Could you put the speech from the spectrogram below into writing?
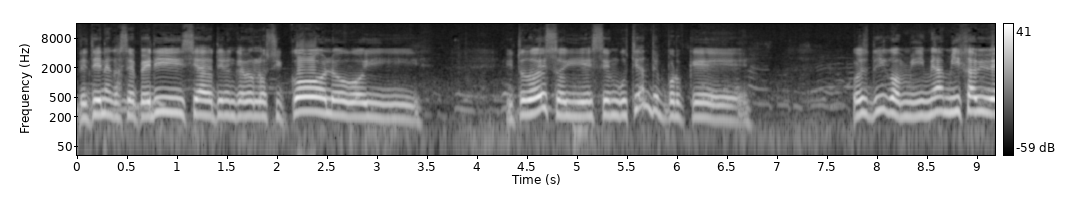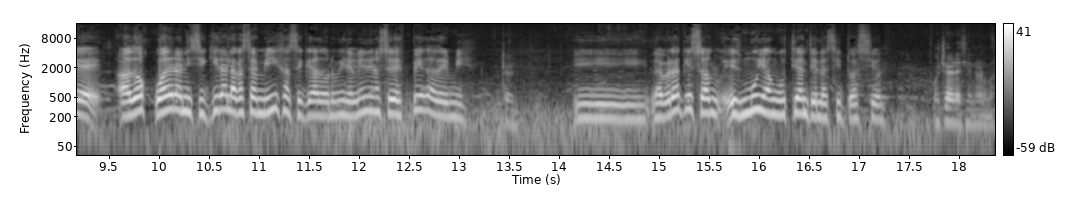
le tienen que hacer pericia, lo tienen que ver los psicólogos y, y todo eso, y es angustiante porque pues digo, mi, mi hija vive a dos cuadras, ni siquiera la casa de mi hija se queda a dormir, el nene no se despega de mí. Y la verdad que eso es muy angustiante la situación. Muchas gracias, Norma.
